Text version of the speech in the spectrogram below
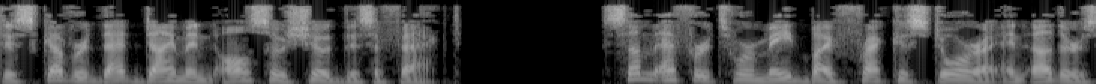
discovered that diamond also showed this effect. Some efforts were made by Fracastoro and others,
